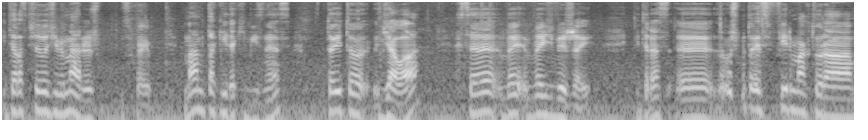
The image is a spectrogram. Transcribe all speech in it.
i teraz przyjdę do Ciebie, Mariusz, słuchaj, mam taki taki biznes, to i to działa, chcę we, wejść wyżej. I teraz, e, załóżmy, to jest firma, która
